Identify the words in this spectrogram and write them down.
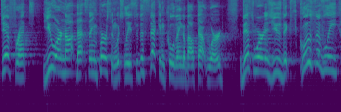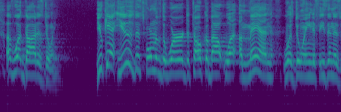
different. You are not that same person, which leads to the second cool thing about that word. This word is used exclusively of what God is doing. You can't use this form of the word to talk about what a man was doing if he's in his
